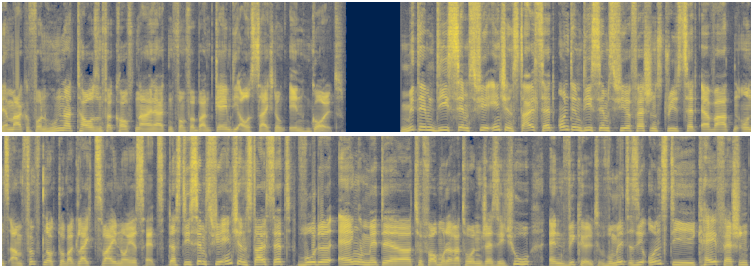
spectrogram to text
der Marke von 100.000 verkauften Einheiten vom Verband Game die Auszeichnung in Gold. Mit dem D-Sims 4 Ancient Style Set und dem D-Sims 4 Fashion Street Set erwarten uns am 5. Oktober gleich zwei neue Sets. Das D-Sims 4 Ancient Style Set wurde eng mit der TV-Moderatorin Jessie Chu entwickelt, womit sie uns die K-Fashion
